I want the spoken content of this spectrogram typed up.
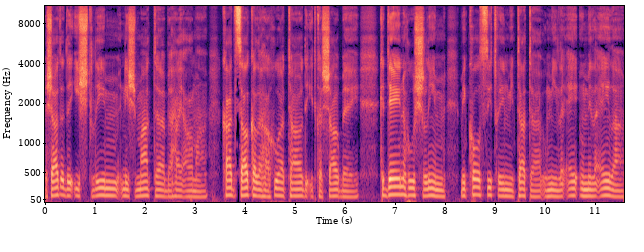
בשעתא דאישתלים נשמטה בהי עלמא, כד סלקה להוא אתר דאתקשר בי, כדין הוא שלים מכל סיטרין מיתתה ומלעילה,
